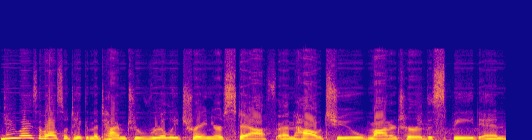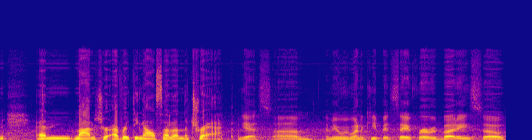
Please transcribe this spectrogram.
you guys have also taken the time to really train your staff and how to monitor the speed and, and monitor everything else out on the track. Yes, um, I mean we want to keep it safe for everybody, so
